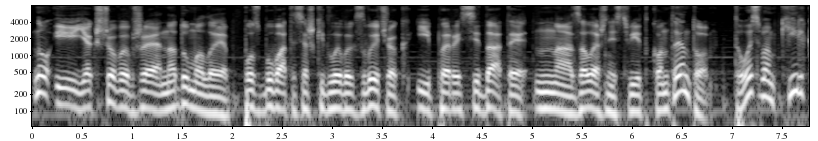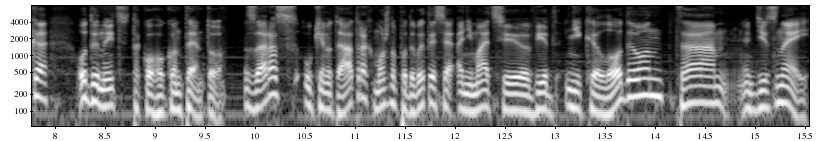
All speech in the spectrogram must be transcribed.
Ну і якщо ви вже надумали позбуватися шкідливих звичок і пересідати на залежність від контенту, то ось вам кілька одиниць такого контенту. Зараз у кінотеатрах можна подивитися анімацію від Nickelodeon та Disney.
